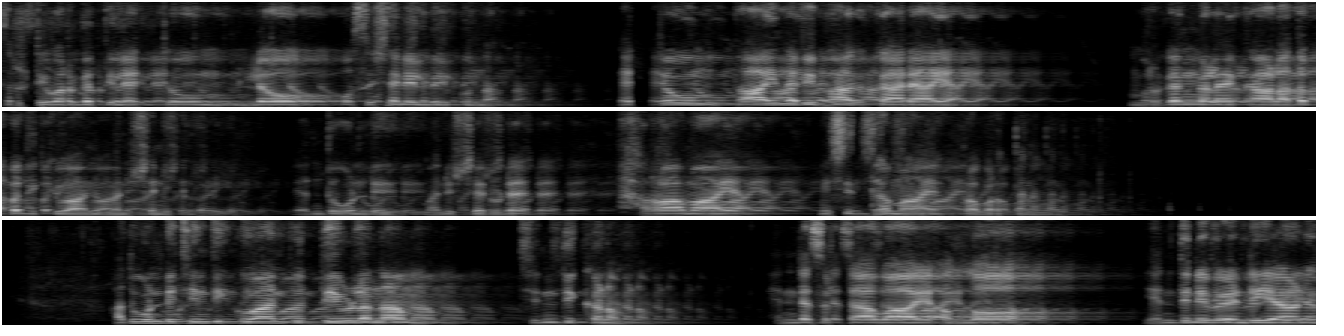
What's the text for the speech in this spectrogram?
സൃഷ്ടിവർഗത്തിൽ ഏറ്റവും ലോ പൊസിഷനിൽ നിൽക്കുന്ന ഏറ്റവും താഴ്ന്ന വിഭാഗക്കാരായ മൃഗങ്ങളെക്കാൾ അതപ്പതിക്കുവാനും മനുഷ്യനിക്ക് കഴിയും. എന്തുകൊണ്ട് മനുഷ്യരുടെ ഹറാമായ നിഷിദ്ധമായ പ്രവർത്തനങ്ങൾ കൊണ്ട്. അതുകൊണ്ട് ചിന്തിക്കുവാൻ ബുദ്ധിയുള്ള നാം ചിന്തിക്കണം. എന്റെ സൃഷ്ടാവായ അള്ളോ എന്തിനു വേണ്ടിയാണ്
